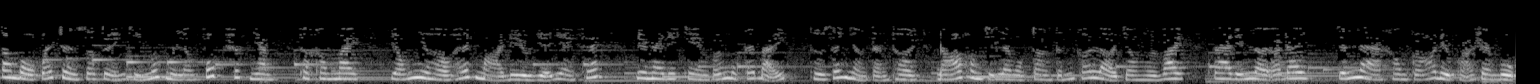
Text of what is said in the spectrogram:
Toàn bộ quá trình sơ tuyển chỉ mất 15 phút rất nhanh. Thật không may, giống như hầu hết mọi điều dễ dàng khác, điều này đi kèm với một cái bẫy. thư xác nhận tạm thời, đó không chỉ là một toàn tính có lợi cho người vay, và điểm lợi ở đây chính là không có điều khoản ràng buộc.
